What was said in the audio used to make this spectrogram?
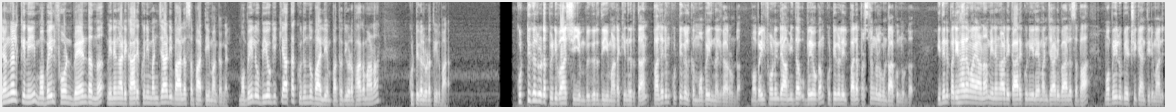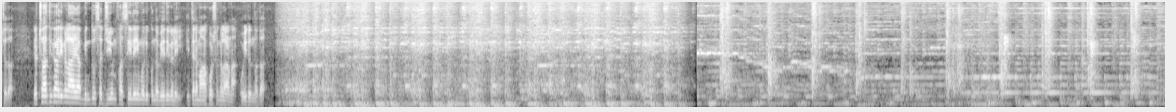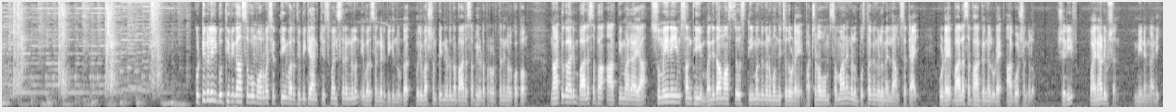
ഞങ്ങൾക്കിനി mobile phone വേണ്ടെന്ന് Meenangadi Karakkuni Manjadi Balasabha team അംഗങ്ങൾ. Mobile ഉപയോഗിക്കാത്ത കുരുന്നുബാല്യം പദ്ധതിയുടെ ഭാഗമാണ് കുട്ടികളുടെ തീരുമാനം. കുട്ടികളുടെ പിടിവാശിയും വികൃതിയും അടക്കി നിർത്താൻ പലരും കുട്ടികൾക്ക് മൊബൈൽ നൽകാറുണ്ട്. മൊബൈൽ ഫോണിന്റെ അമിത ഉപയോഗം കുട്ടികളിൽ പല പ്രശ്നങ്ങളും ഉണ്ടാക്കുന്നുണ്ട്. ഇതിന് പരിഹാരമായാണ് മീനങ്ങാടി കാരക്കുനിയിലെ മഞ്ചാടി ബാലസഭ മൊബൈൽ ഉപേക്ഷിക്കാൻ തീരുമാനിച്ചത്. രക്ഷാധികാരികളായ ബിന്ദു സജ്ജിയും ഫസീലയും ഒരുക്കുന്ന വേദികളിൽ ഇത്തരം ആഘോഷങ്ങളാണ് ഉയരുന്നത്. കുട്ടികളിൽ ബുദ്ധിവികാസവും ഓർമ്മശക്തിയും വർദ്ധിപ്പിക്കാൻ ക്വിസ് മത്സരങ്ങളും ഇവർ സംഘടിപ്പിക്കുന്നുണ്ട്. ഒരു വർഷം പിന്നിടുന്ന ബാലസഭയുടെ പ്രവർത്തനങ്ങൾക്കൊപ്പം നാട്ടുകാരും ബാലസഭ ആർ പിമാരായ സുമൈനയും സന്ധിയും വനിതാ മാസ്റ്റേഴ്സ് ടീമംഗങ്ങളും ഒന്നിച്ചതോടെ ഭക്ഷണവും സമ്മാനങ്ങളും പുസ്തകങ്ങളും എല്ലാം സെറ്റായി. കൂടെ ബാലസഭാംഗങ്ങളുടെ ആഘോഷങ്ങളും. ഷെരീഫ് വയനാട് വിഷൻ മീനങ്ങാടി.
